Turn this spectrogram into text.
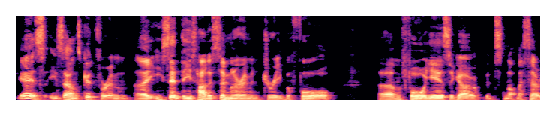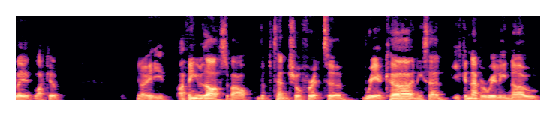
Yes, he sounds good for him. Uh, he said that he's had a similar injury before, um, four years ago. It's not necessarily like a you know, he, I think he was asked about the potential for it to reoccur, and he said you can never really know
